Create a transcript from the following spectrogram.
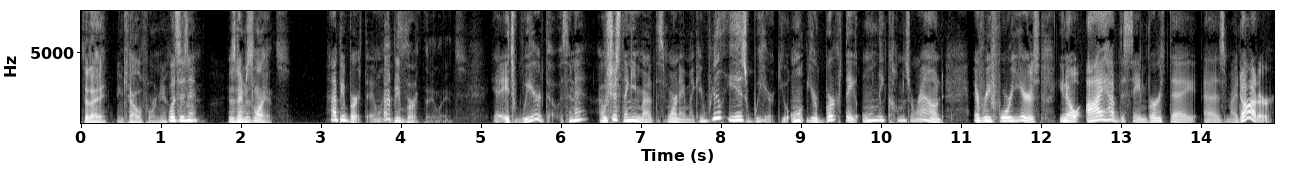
today in California. What's his name? His name is Lance. Happy birthday, Lance. Happy birthday, Lance. It's weird though, isn't it? I was just thinking about it this morning. I'm like, it really is weird. You on- your birthday only comes around every four years. You know, I have the same birthday as my daughter,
